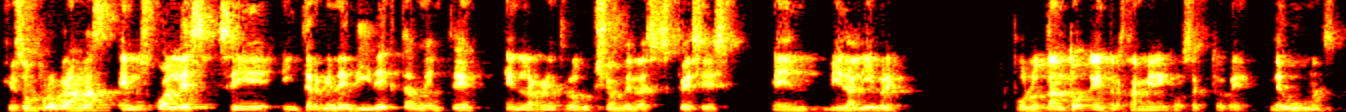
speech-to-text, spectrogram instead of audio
que son programas en los cuales se interviene directamente en la reintroducción de las especies en vida libre. Por lo tanto, entras también en concepto de, de UMAS.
